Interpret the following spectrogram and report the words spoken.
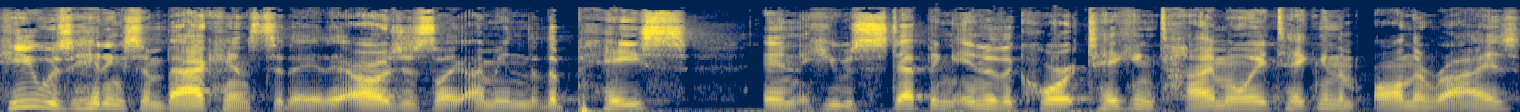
He was hitting some backhands today that I was just like, I mean, the, the pace, and he was stepping into the court, taking time away, taking them on the rise,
